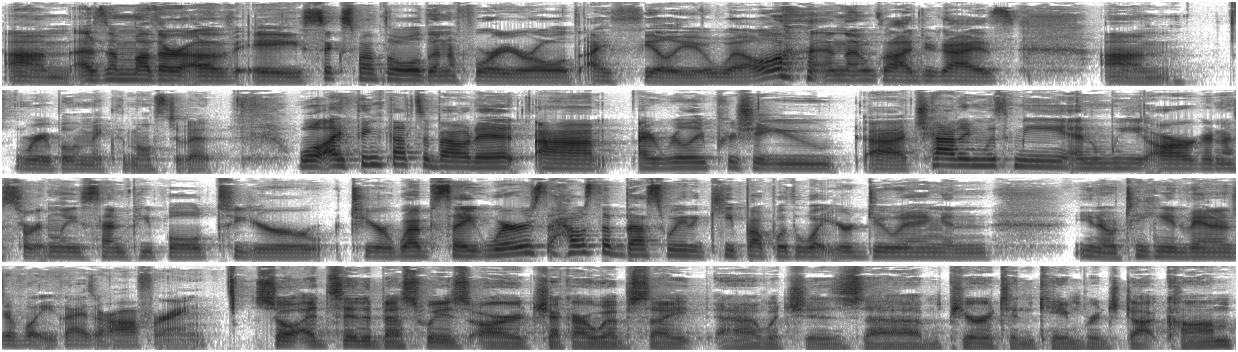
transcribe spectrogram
um, as a mother of a six month old and a four year old, I feel you, Will. And I'm glad you guys. Um, were able to make the most of it. Well, I think that's about it. Um, I really appreciate you uh, chatting with me, and we are going to certainly send people to your to your website. Where's how's the best way to keep up with what you're doing and you know taking advantage of what you guys are offering? So I'd say the best ways are check our website, uh, which is um, puritancambridge.com,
